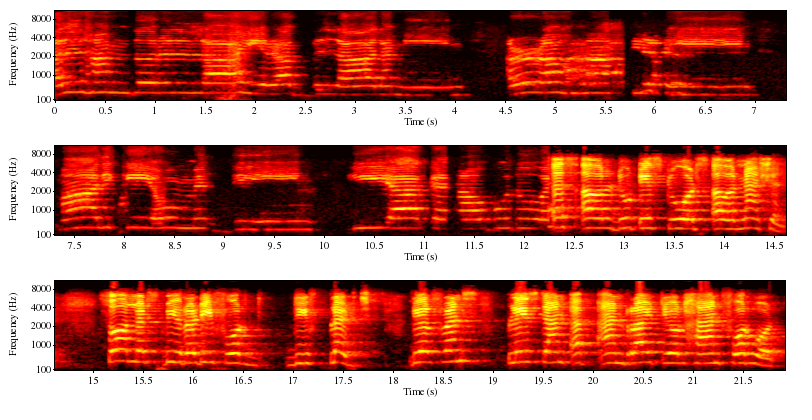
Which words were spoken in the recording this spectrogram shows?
Alhamdulillahi Rabbil Alameen Ar-Rahman Ar-Rahim Maliki towards our nation. So let's be ready for the pledge. Dear friends, please stand up and write your hand forward.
